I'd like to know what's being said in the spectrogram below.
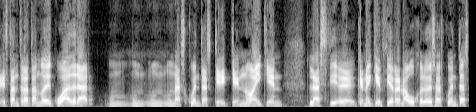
están tratando de cuadrar unas cuentas que, no hay quien las eh, que no hay quien cierre el agujero de esas cuentas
